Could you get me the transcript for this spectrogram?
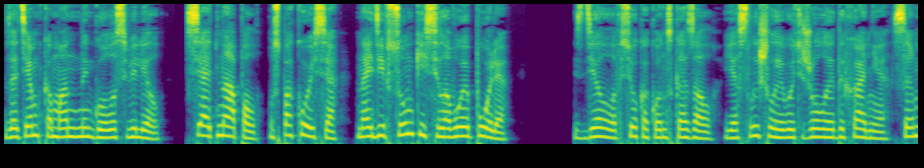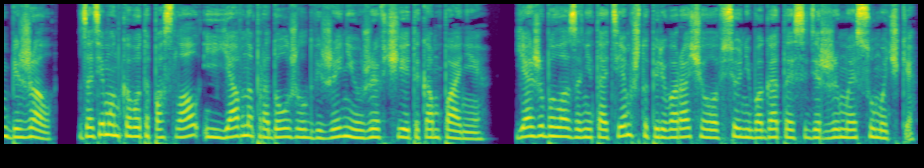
Затем командный голос велел. «Сядь на пол! Успокойся! Найди в сумке силовое поле!» Сделала все, как он сказал. Я слышала его тяжелое дыхание. Сэм бежал. Затем он кого-то послал и явно продолжил движение уже в чьей-то компании. Я же была занята тем, что переворачивала все небогатое содержимое сумочки.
